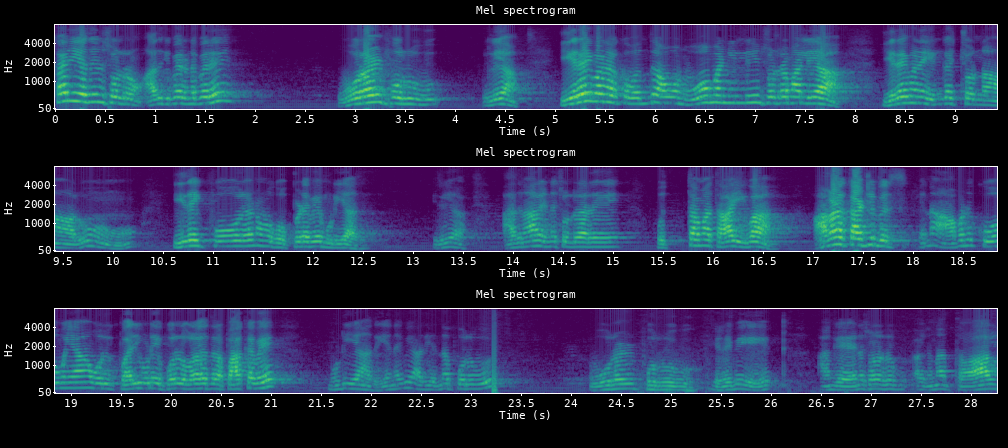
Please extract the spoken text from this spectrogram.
கரியதுன்னு சொல்றோம். அதுக்கு பேர் என்ன பேரு? உரல் பொருவு. இல்லையா? இறைவனுக்கு வந்து அவன் ஓமன் இல்லைன்னு சொல்றமா இல்லையா? இறைவனை எங்க சொன்னாலும் இதை போல நமக்கு ஒப்பிடவே முடியாது. இல்லையா? அதனால என்ன சொல்றாரு? உத்தம தாய் வா அவனை காட்டிலும் பெருசு. ஏன்னா அவனுக்கு ஓமையா ஒரு பறிவுடைய பொருள் உலகத்துல பார்க்கவே முடியாது. எனவே அது என்ன பொருவு? உரல் பொருவு. எனவே அங்க என்ன சொல்றது? அங்கன்னா தாள்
